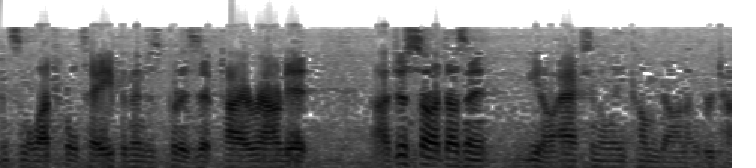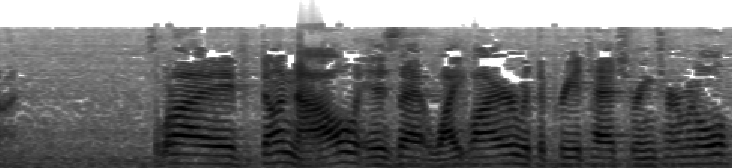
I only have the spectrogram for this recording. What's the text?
in some electrical tape and then just put a zip tie around it, uh, just so it doesn't, you know, accidentally come down over time. So what I've done now is that white wire with the pre-attached ring terminal,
